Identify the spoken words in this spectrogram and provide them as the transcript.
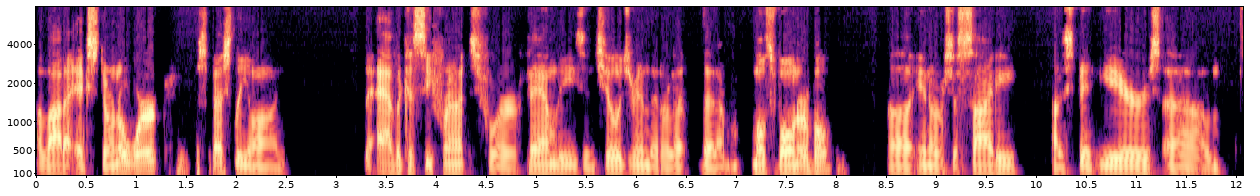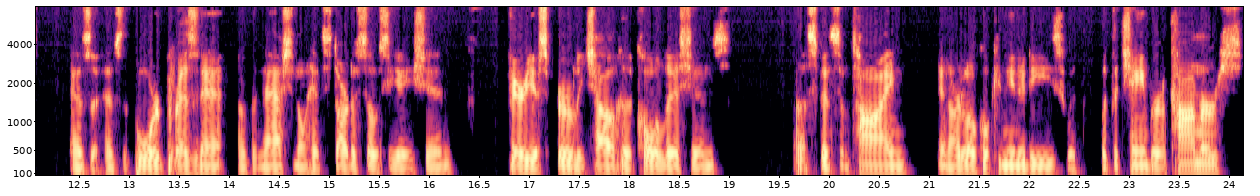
a lot of external work, especially on the advocacy fronts for families and children that are that are most vulnerable uh, in our society. I've spent years um, as, a, as the board president of the National Head Start Association, various early childhood coalitions, uh, spent some time in our local communities with, with the Chamber of Commerce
